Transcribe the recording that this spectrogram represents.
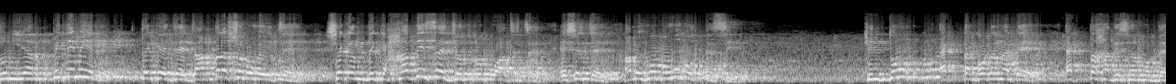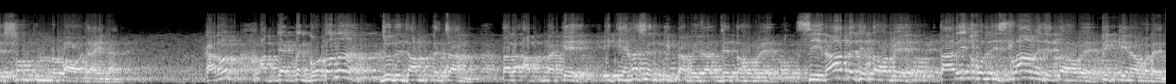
দুনিয়ার পৃথিবীর থেকে যে যাত্রা শুরু হয়েছে, সেখান থেকে হাদিসে যতটুকু আছে এসেছে, আমি হুবহু বলতেছি। কিন্তু একটা ঘটনাকে একটা হাদিসের মধ্যে সম্পূর্ণ পাওয়া যায় না। কারণ আপনি একটা ঘটনা যদি জানতে চান, তাহলে আপনাকে ইতিহাসের কিতাবে যেতে হবে, সিরাতে যেতে হবে, তারিখুল ইসলামে যেতে হবে। ঠিক কিনা বলেন?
